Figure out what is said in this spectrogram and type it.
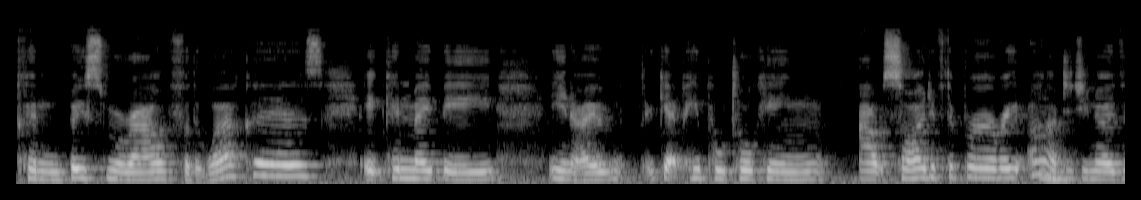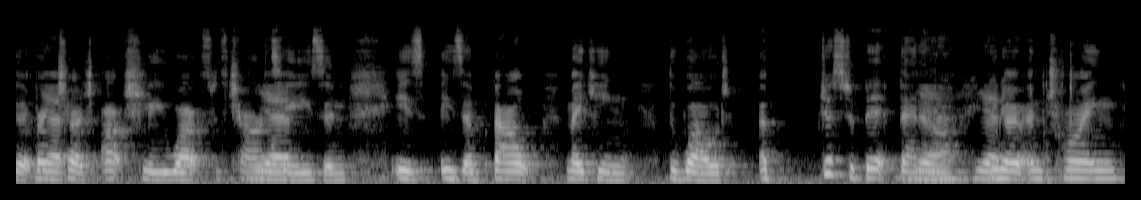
can boost morale for the workers it can maybe you know get people talking outside of the brewery ah Mhm. did you know that red Yeah. church actually works with charities and is is about making the world a, just a bit better yeah. you know and trying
